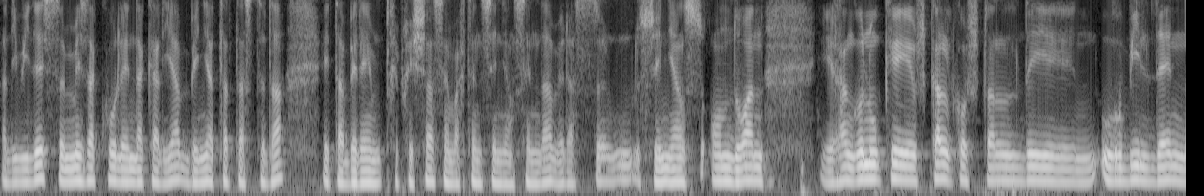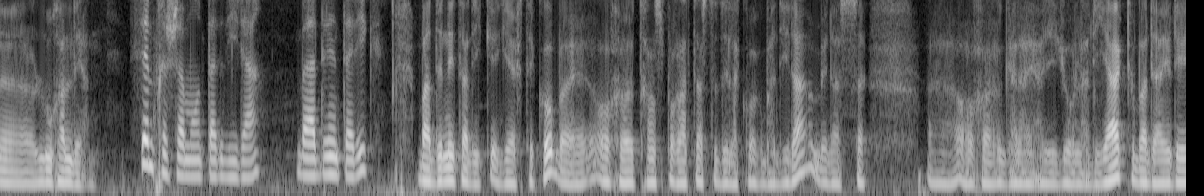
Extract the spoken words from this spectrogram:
adibidez, mezako lehen dakaria, bainatatazte da, eta bere entrepresa zen barten Senianzen da, beraz, Senianz ondoan, errango nuke Euskal Kostalde urbilden uh, lujaldean. Zen presa montak dira? Ba, denetarik? Ba, denetarik egerteko, ba, hor uh, transportatazte delakoak badira, beraz, hor uh, gara jolariak, bada ere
